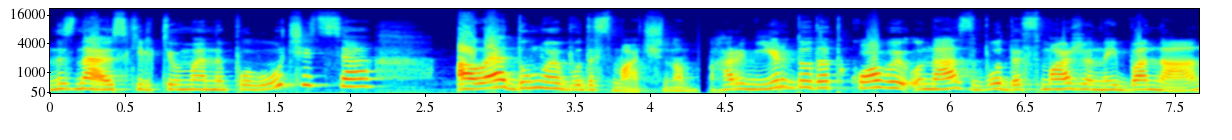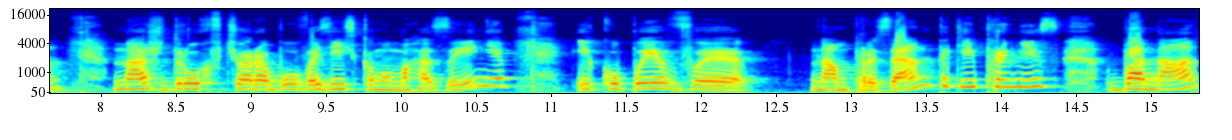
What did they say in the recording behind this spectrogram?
Не знаю, скільки в мене вийде. Але думаю, буде смачно. Гарнір додатковий у нас буде смажений банан. Наш друг вчора був в азійському магазині і купив. Нам презент такий приніс банан,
